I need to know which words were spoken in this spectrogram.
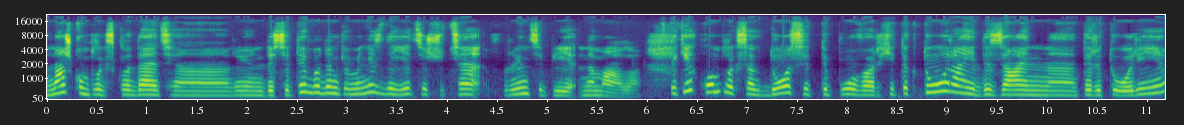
Наш комплекс складається в районі 10 будинків. Мені здається, що це в принципі немало. В таких комплексах досить типова архітектура і дизайн е, території.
